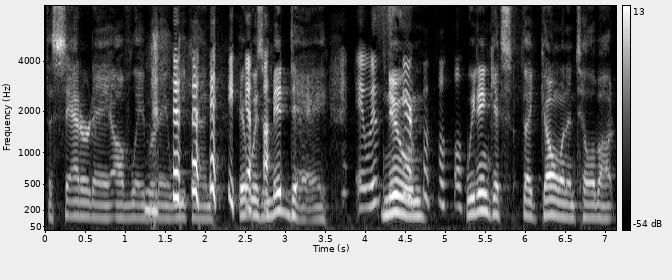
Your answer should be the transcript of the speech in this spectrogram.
the Saturday of Labor Day weekend. It was midday, It was noon. terrible. We didn't get like going until about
